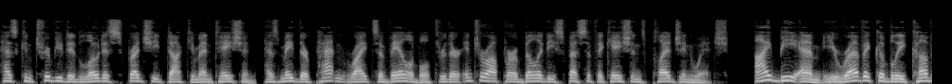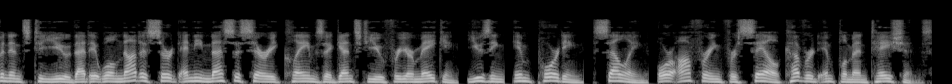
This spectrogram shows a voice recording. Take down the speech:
has contributed Lotus spreadsheet documentation, has made their patent rights available through their interoperability specifications pledge in which IBM irrevocably covenants to you that it will not assert any necessary claims against you for your making, using, importing, selling, or offering for sale covered implementations.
